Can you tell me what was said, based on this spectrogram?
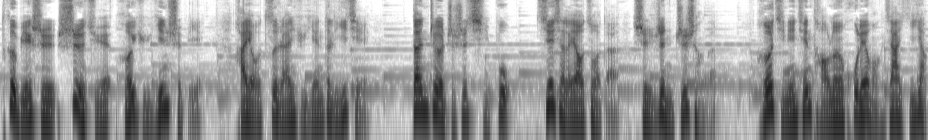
特别是视觉和语音识别，还有自然语言的理解，但这只是起步。接下来要做的是认知上的，和几年前讨论互联网加一样，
